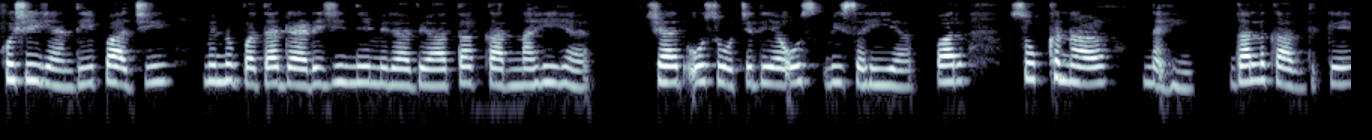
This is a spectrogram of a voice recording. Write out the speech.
ਖੁਸ਼ੀ ਕਹਿੰਦੀ, ਭਾਜੀ, ਮੈਨੂੰ ਪਤਾ ਡੈਡੀ ਜੀ ਨੇ ਮੇਰਾ ਵਿਆਹ ਤਾਂ ਕਰਨਾ ਹੀ ਹੈ। ਸ਼ਾਇਦ ਉਹ ਸੋਚਦੇ ਆ ਉਹ ਵੀ ਸਹੀ ਆ, ਪਰ ਸੁੱਖ ਨਾਲ ਨਹੀਂ। ਗੱਲ ਕਰਕੇ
